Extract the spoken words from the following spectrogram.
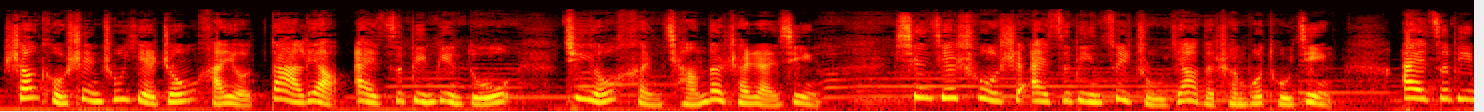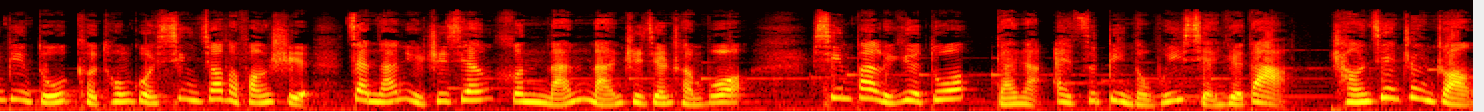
伤口渗出液中含有大量艾滋病病毒，具有很强的传染性。性接触是艾滋病最主要的传播途径。艾滋病病毒可通过性交的方式在男女之间和男男之间传播。性伴侣越多，感染艾滋病的危险越大。常见症状，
